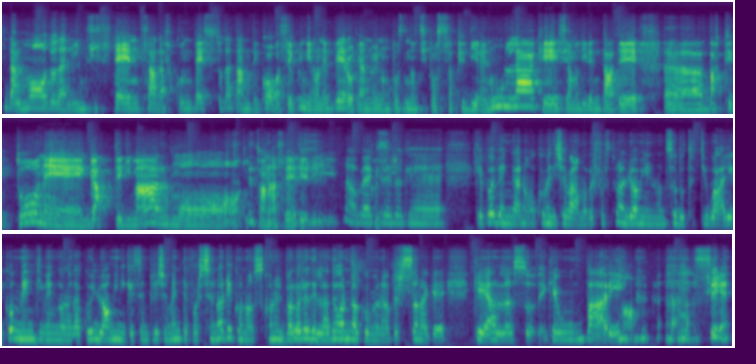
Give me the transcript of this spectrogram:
dal modo, dall'insistenza, dal contesto, da tante cose. Quindi non è vero che a noi non, po- non si possa più dire nulla, che siamo diventate eh, bacchettone, gatte di marmo, tutta una serie di... no, beh, così. credo che che poi vengano, come dicevamo, per fortuna gli uomini non sono tutti uguali, i commenti vengono da quegli uomini che semplicemente forse non riconoscono il valore della donna come una persona che, che, ha, so- che è un pari no. a sé sì, e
